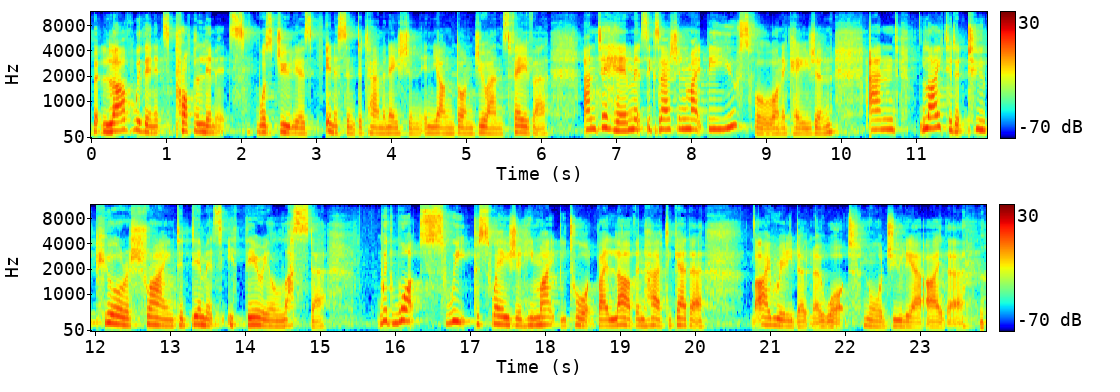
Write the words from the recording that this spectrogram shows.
but love within its proper limits, was Julia's innocent determination in young Don Juan's favour. And to him, its exertion might be useful on occasion, and lighted at too pure a shrine to dim its ethereal lustre. With what sweet persuasion he might be taught by love and her together, I really don't know what, nor Julia either.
